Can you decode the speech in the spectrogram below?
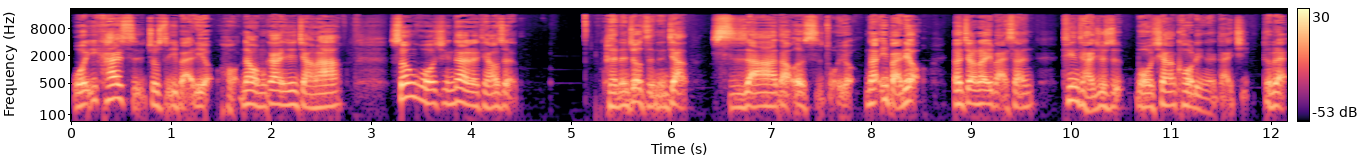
我一开始就是一百六，好，那我们刚才已经讲啦，生活形态的调整可能就只能降十啊到二十左右，那一百六要降到一百三，听起来就是无啥可能的代际，对不对？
